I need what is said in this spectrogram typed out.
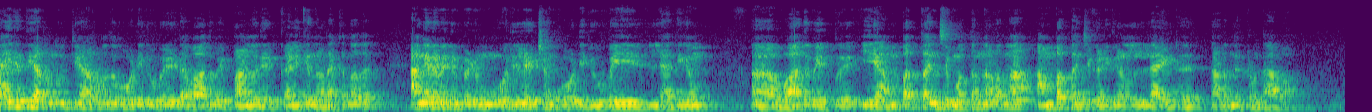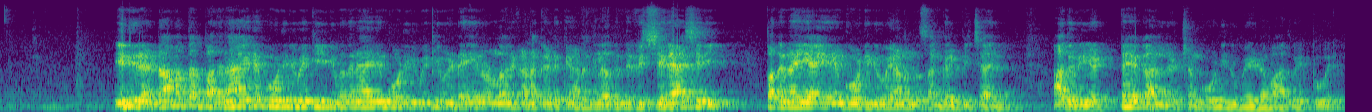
ആയിരത്തി അറുന്നൂറ്റി അറുപത് കോടി രൂപയുടെ വാതുവയ്പ്പാണ് ഒരു കളിക്ക് നടക്കുന്നത്. അങ്ങനെ വരുമ്പോഴും ഒരു ലക്ഷം കോടി രൂപയിലധികം വാതുവയ്പ് ഈ അമ്പത്തഞ്ച് മൊത്തം നടന്ന അമ്പത്തഞ്ച് കളികളിലായിട്ട് നടന്നിട്ടുണ്ടാവാം. ഇനി രണ്ടാമത്തെ പതിനായിരം കോടി രൂപയ്ക്ക് ഇരുപതിനായിരം കോടി രൂപയ്ക്ക് ഇടയിലുള്ള ഒരു കണക്കെടുക്കുകയാണെങ്കിൽ അതിന്റെ ഒരു ശരാശരി പതിനയ്യായിരം കോടി രൂപയാണെന്ന് സങ്കല്പിച്ചാൽ അതൊരു എട്ടേകാൽ ലക്ഷം കോടി രൂപയുടെ വാതുവയ്പ് വരും.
